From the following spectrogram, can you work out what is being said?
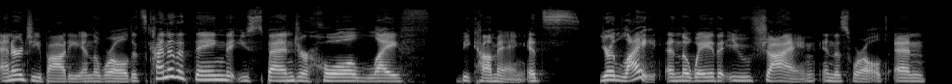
energy body in the world. It's kind of the thing that you spend your whole life becoming. It's your light and the way that you shine in this world. And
